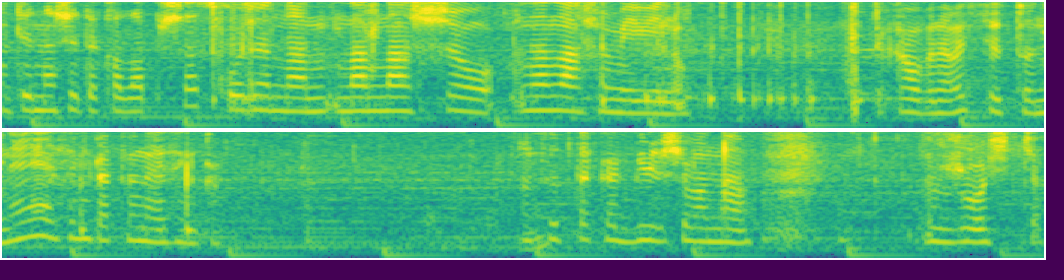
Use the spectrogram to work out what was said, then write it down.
От і наша така лапша схожа на, на, нашу, на нашу мівіну. Така вона тут тонесенька, тонесенька. А тут така більш вона жорстча.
